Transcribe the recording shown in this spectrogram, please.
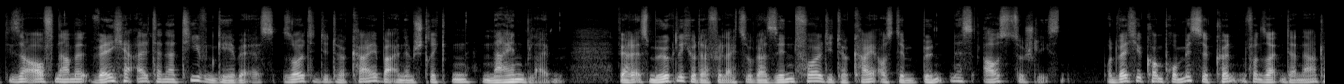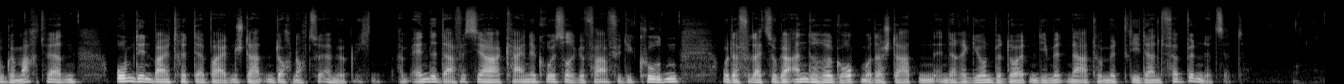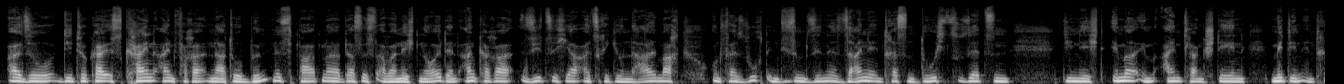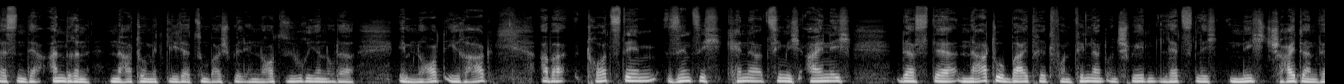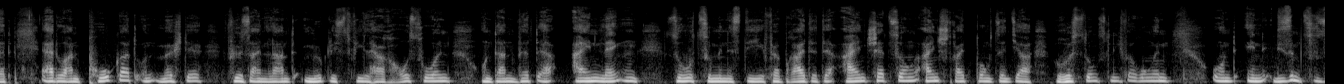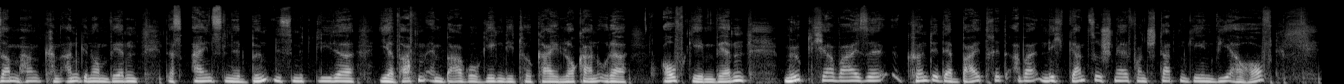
diese Aufnahme. Welche Alternativen gäbe es, sollte die Türkei bei einem strikten Nein bleiben? Wäre es möglich oder vielleicht sogar sinnvoll, die Türkei aus dem Bündnis auszuschließen? Und welche Kompromisse könnten von Seiten der NATO gemacht werden, um den Beitritt der beiden Staaten doch noch zu ermöglichen? Am Ende darf es ja keine größere Gefahr für die Kurden oder vielleicht sogar andere Gruppen oder Staaten in der Region bedeuten, die mit NATO-Mitgliedern verbündet sind. Also die Türkei ist kein einfacher NATO-Bündnispartner, das ist aber nicht neu, denn Ankara sieht sich ja als Regionalmacht und versucht in diesem Sinne seine Interessen durchzusetzen, die nicht immer im Einklang stehen mit den Interessen der anderen NATO-Mitglieder, zum Beispiel in Nordsyrien oder im Nordirak. Aber trotzdem sind sich Kenner ziemlich einig, dass der NATO-Beitritt von Finnland und Schweden letztlich nicht scheitern wird. Erdogan pokert und möchte für sein Land möglichst viel herausholen und dann wird er einlenken, so zumindest die verbreitete Einschätzung. Ein Streitpunkt sind ja Rüstungslieferungen und in diesem Zusammenhang kann angenommen werden, dass einzelne Bündnismitglieder ihr Waffenembargo gegen die Türkei lockern oder aufgeben werden. Möglicherweise könnte der Beitritt aber nicht ganz so schnell vonstatten gehen, wie erhofft,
